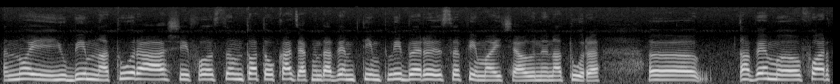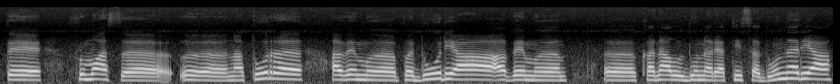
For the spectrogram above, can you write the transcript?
Noi iubim natura și folosim toată ocazia când avem timp liber să fim aici în natură. Uh, Avem uh, foarte frumoasă uh, natură, avem uh, pădurea, avem uh, uh, canalul Dunărea-Tisa-Dunărea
